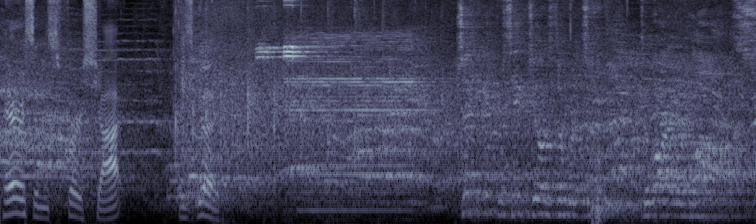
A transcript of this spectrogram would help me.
Harrison's first shot is good. Checking in for St. Joe's number two, Laws.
